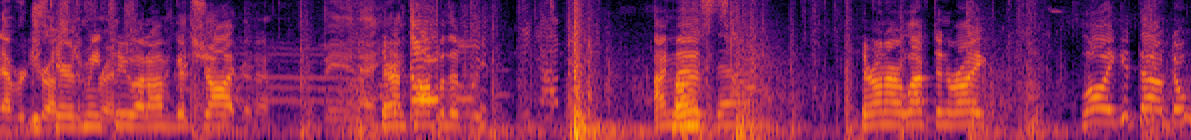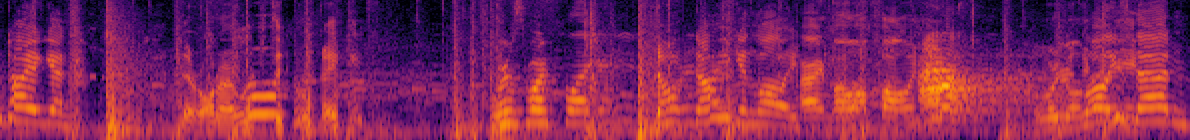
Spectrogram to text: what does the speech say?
Never He trust He scares the me French too, I don't have a good shot. They're, gonna bayonet They're you. on top of No, the. he, he got me. I missed. down. They're on our left and right. Loli, get down. Don't die again. They're on our left and oh. right. Where's my flag? I need it. Don't die again, Loli. All right, Mo, I'm following you. Ah! We're going. Loli's back in. dead.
